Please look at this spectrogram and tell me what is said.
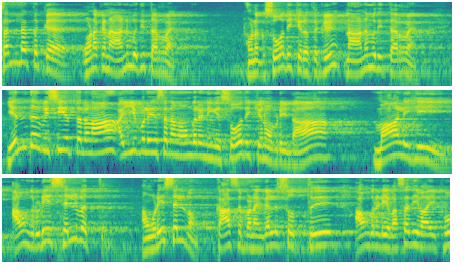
சல்லத்துக்கு உனக்கு நான் அனுமதி தர்றேன். உனக்கு சோதிக்கிறதுக்கு நான் அனுமதி தர்றேன். எந்த விஷயத்துலலாம் ஐயூப் அலைஹிஸ்ஸலாம் அவங்கள நீங்கள் சோதிக்கணும் அப்படின்னா மாளிகை அவங்களுடைய செல்வத்து அவங்களுடைய செல்வம் காசு பணங்கள் சொத்து அவங்களுடைய வசதி வாய்ப்பு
